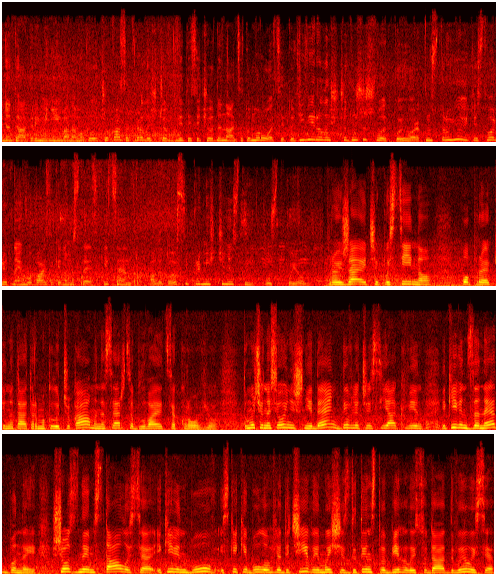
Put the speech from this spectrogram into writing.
Кінотеатр імені Івана Миколайчука закрили ще в 2011 році. Тоді вірили, що дуже швидко його реконструюють і створять на його базі кіномистецький центр, але досі приміщення стоїть пусткою. Проїжджаючи постійно попри кінотеатр Миколайчука, мене серце обливається кров'ю. Тому що на сьогоднішній день, дивлячись, як він, який він занедбаний, що з ним сталося, який він був, і скільки було глядачів, і ми ще з дитинства бігали сюди, дивилися.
